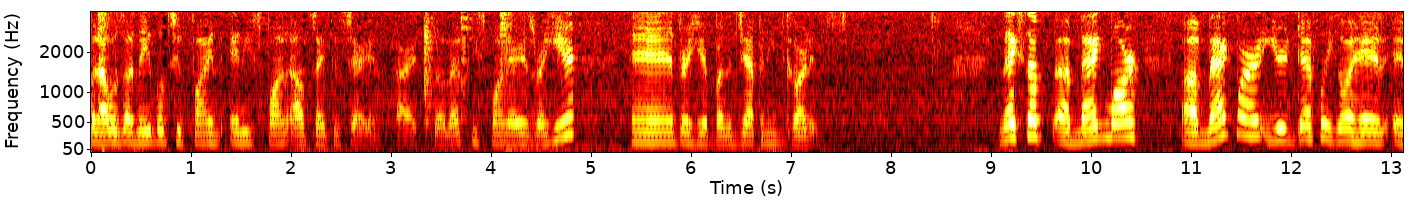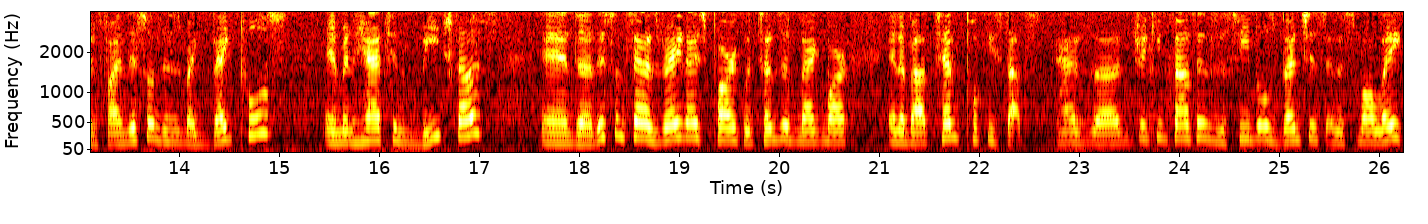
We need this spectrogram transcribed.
but I was unable to find any spawn outside this area. Alright, so that's the spawn areas right here, and right here by the Japanese Gardens. Next up, uh, Magmar. Uh, Magmar, you're definitely go ahead and find this one. This is by Beg Pools in Manhattan Beach, fellas. And uh, this one has very nice park with tons of Magmar and about 10 Pokestops. It has uh, drinking fountains, gazebos, benches, and a small lake.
